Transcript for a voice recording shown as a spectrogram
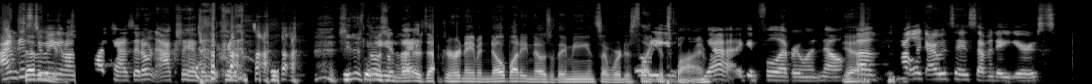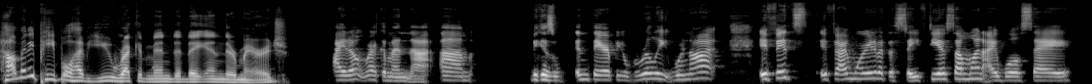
I'm just Seven doing years. it on the podcast. I don't actually have any credentials. she just throws some advice. letters after her name, and nobody knows what they mean. So we're just like, it's fine. Yeah, I can fool everyone. No, Yeah. um, not like I would say seven to eight years. How many people have you recommended they end their marriage? I don't recommend that. Um, because in therapy, really, we're not. If it's if I'm worried about the safety of someone, I will say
